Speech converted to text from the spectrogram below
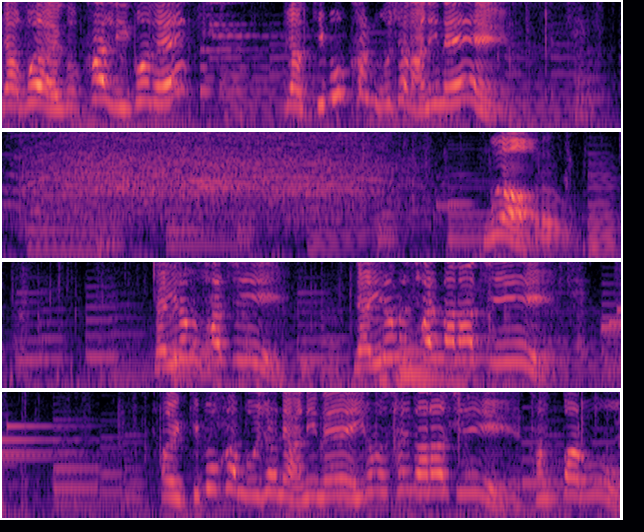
야 뭐야? 이거 칼 이거네? 야 기본 칼 모션 아니네. 뭐야? 야 이러면 사지. 야 이러면 살만하지. 아니 기본 칼 모션이 아니네. 이러면 살만하지. 강바로.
